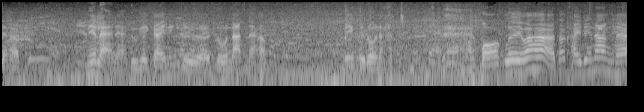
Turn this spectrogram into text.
นะครับ นี่แหละเนี่ยดูใกล้ๆนี่คือโดนัทนะครับ นี่คือโดนัท บอกเลยว่าถ้าใครได้นั่งนะ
